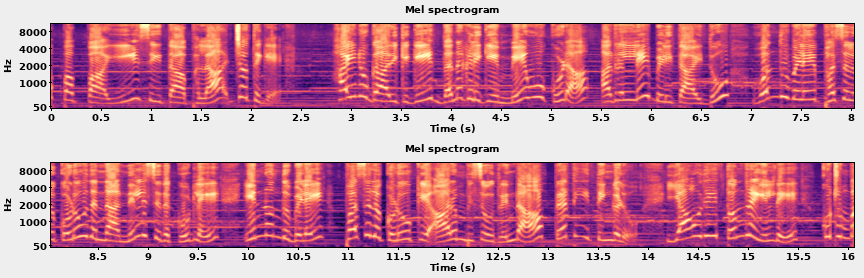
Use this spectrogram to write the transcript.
ಪಪ್ಪಾಯಿ, ಸೀತಾಫಲ ಜೊತೆಗೆ ಹೈನುಗಾರಿಕೆಗೆ ದನಗಳಿಗೆ ಮೇವು ಕೂಡ ಅದರಲ್ಲೇ ಬೆಳೀತಾ ಇದ್ದು, ಒಂದು ಬೆಳೆ ಫಸಲು ಕೊಡುವುದನ್ನ ನಿಲ್ಲಿಸಿದ ಕೂಡಲೇ ಇನ್ನೊಂದು ಬೆಳೆ ಫಸಲು ಕೊಡೋಕೆ ಆರಂಭಿಸೋದ್ರಿಂದ ಪ್ರತಿ ತಿಂಗಳು ಯಾವುದೇ ತೊಂದರೆ ಇಲ್ಲದೆ ಕುಟುಂಬ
